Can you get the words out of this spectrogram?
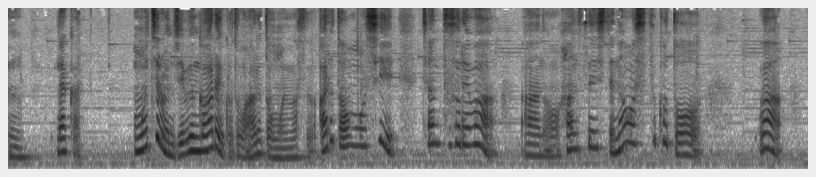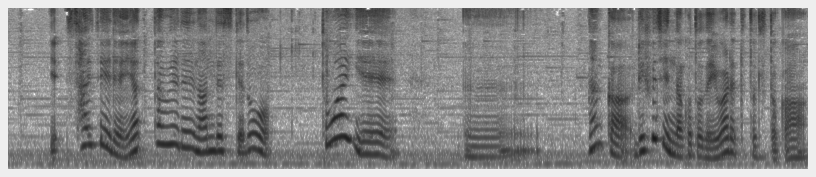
うんなんかもちろん自分が悪いこともあると思いますよ。あると思うしちゃんとそれはあの反省して直すことは最低限やった上でなんですけどとはいえうんなんか理不尽なことで言われた時とか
